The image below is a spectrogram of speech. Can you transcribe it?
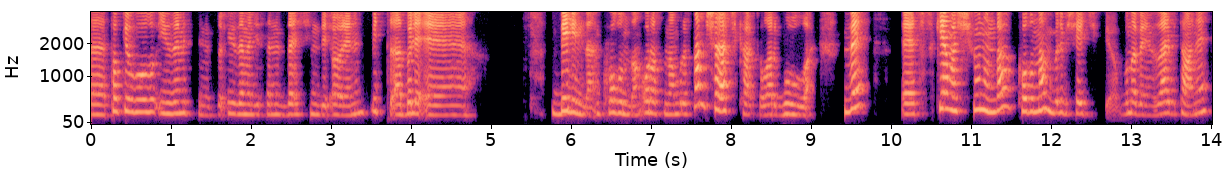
Ee, Tokyo Ghoul'u izlemişsinizdir. İzlemediyseniz de şimdi öğrenin. Bir böyle ee, belinden, kolundan, orasından burasından bir şeyler çıkartıyorlar ghoul'lar. Ve e, Tsukiyama Shun'un da kolundan böyle bir şey çıkıyor. Buna benzer bir tane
